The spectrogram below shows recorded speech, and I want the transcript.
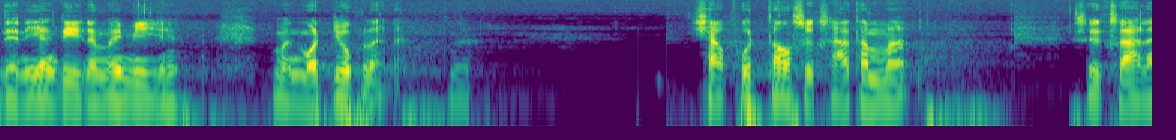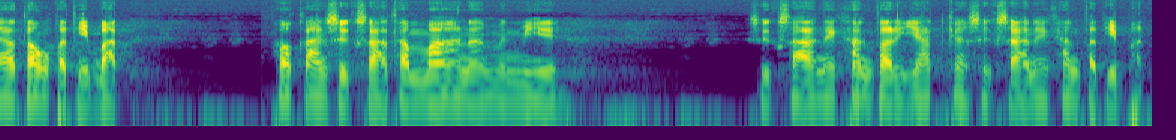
เดี๋ยวนี้ยังดีนะไม่มีมันหมดยุคแล้วชาวพุทธต้องศึกษาธรรมะ ศึกษาแล้วต้องปฏิบัติ เพราะการศึกษาธรรมะนะมันมีศึกษาในขั้นปริยัติกับศึกษาในขั้นปฏิบัติ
